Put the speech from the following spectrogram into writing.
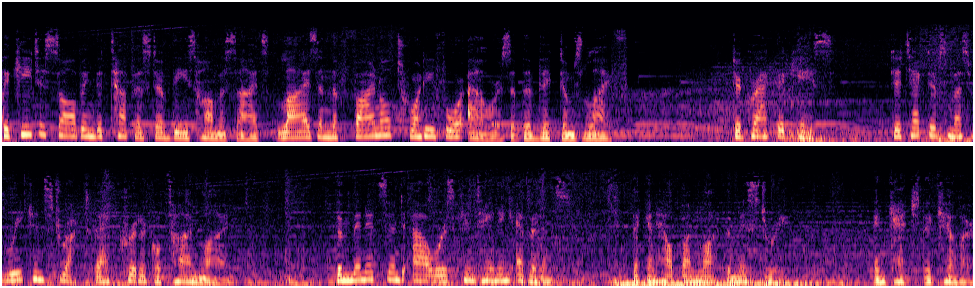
The key to solving the toughest of these homicides lies in the final 24 hours of the victim's life. To crack the case, detectives must reconstruct that critical timeline. The minutes and hours containing evidence that can help unlock the mystery and catch the killer.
